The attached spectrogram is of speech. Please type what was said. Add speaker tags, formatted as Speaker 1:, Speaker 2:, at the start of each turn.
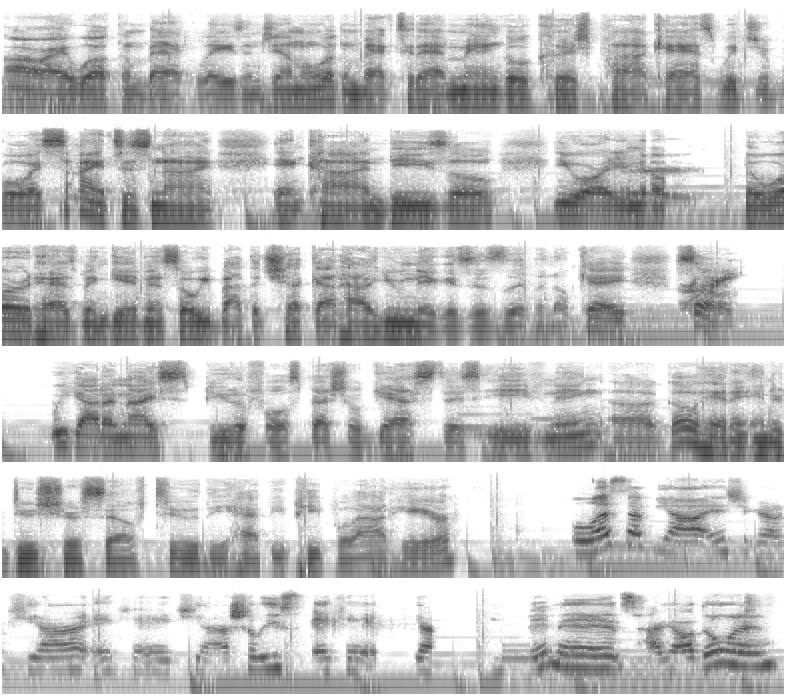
Speaker 1: All right, welcome back, ladies and gentlemen. Welcome back to that Mango Kush podcast with your boy Scientist Nine and Con Diesel. You already know the word has been given, so we about to check out how you niggas is living. Okay, so we got a nice, beautiful, special guest this evening. Uh, go ahead and introduce yourself to the happy people out here.
Speaker 2: What's up, y'all? It's your girl Kiara, aka Kiara Shalise, aka Kiara Bennett. How y'all doing?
